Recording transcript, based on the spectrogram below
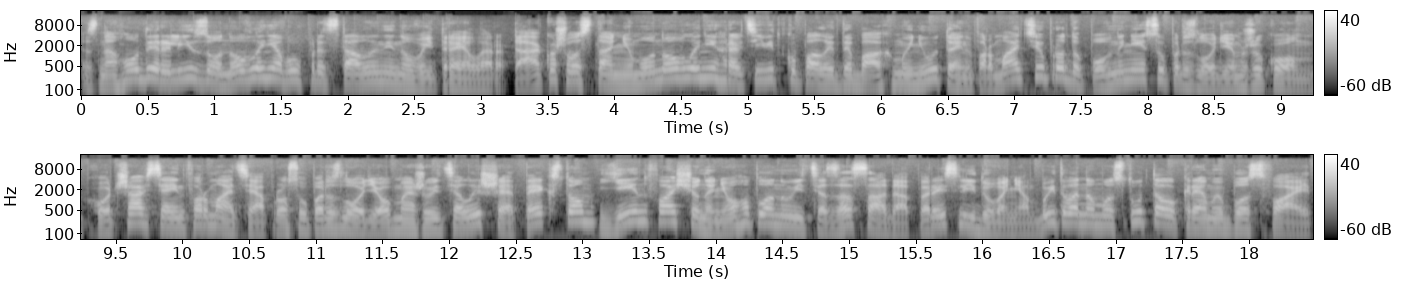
З нагоди релізу оновлення був представлений новий трейлер. Також в останньому оновленні гравці відкупали дебаг меню та інформацію про доповнення суперзлодієм жуком. Хоча вся інформація про суперзлодія обмежується лише текстом, є інфа, що на нього планується засада, переслідування, битва на мосту та окремий босфайт.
